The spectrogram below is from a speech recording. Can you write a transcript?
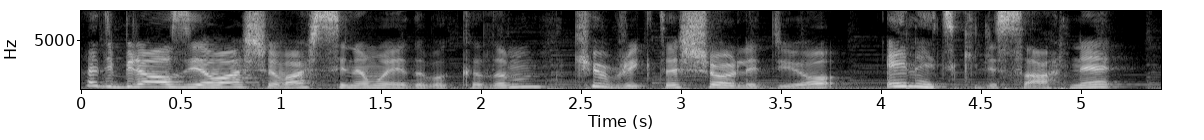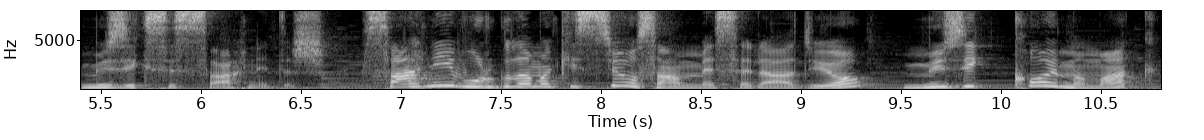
Hadi biraz yavaş yavaş sinemaya da bakalım. Kubrick de şöyle diyor. En etkili sahne müziksiz sahnedir. Sahneyi vurgulamak istiyorsan mesela diyor, müzik koymamak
